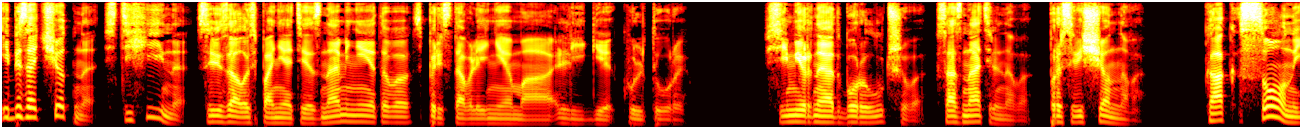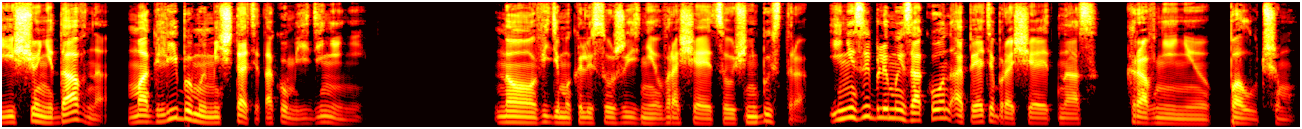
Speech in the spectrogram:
И безотчетно, стихийно связалось понятие знамени этого с представлением о Лиге культуры. Всемирный отбор лучшего, сознательного, просвещенного. Как сон еще недавно могли бы мы мечтать о таком единении. Но, видимо, колесо жизни вращается очень быстро, и незыблемый закон опять обращает нас к равнению по лучшему.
